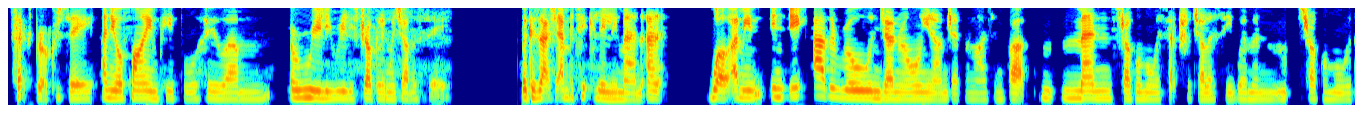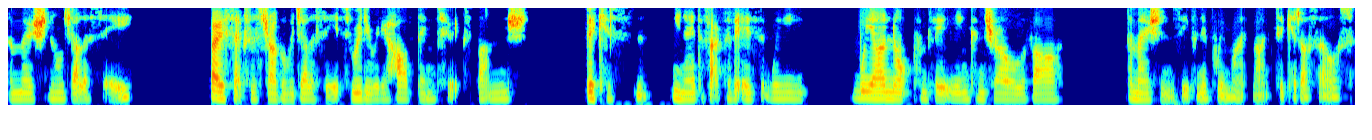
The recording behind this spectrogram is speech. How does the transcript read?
sex bureaucracy, and you'll find people who um, are really, really struggling with jealousy because actually, and particularly men, and well, I mean, in, in, as a rule, in general, you know, I'm generalizing, but men struggle more with sexual jealousy, women struggle more with emotional jealousy. Both sexes struggle with jealousy. It's a really, really hard thing to expunge because, you know, the fact of it is that we we are not completely in control of our emotions, even if we might like to kid ourselves.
